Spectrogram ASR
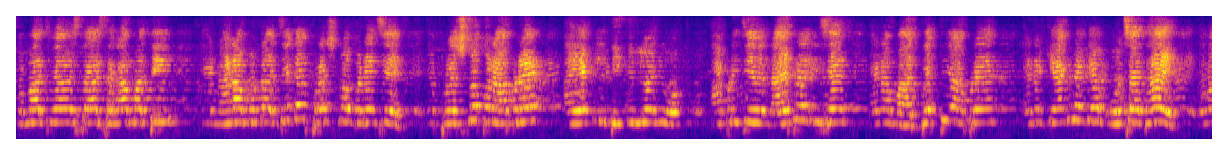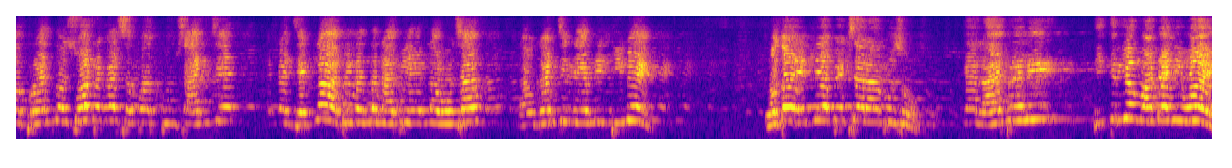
સમાજ વ્યવસ્થા, સલામતી નાના મોટા જે કઈ પ્રશ્નો બને છે, એ પ્રશ્નો પણ આપણે આ એકલી દીકરીઓની આપણી જે લાઇબ્રેરી છે, એના માધ્યમથી આપણે એને ક્યાંક ને ક્યાંક ઓછા થાય એવા પ્રયત્નો સો ટકા શરૂઆત ખૂબ સારી છે. એટલે જેટલા અભિનંદન આપીએ એટલા ઓછા. નવગઢજી ને એમની ટીમે હું તો એટલી અપેક્ષા રાખું છું કે લાઇબ્રેરી દીકરીઓ માટેની હોય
